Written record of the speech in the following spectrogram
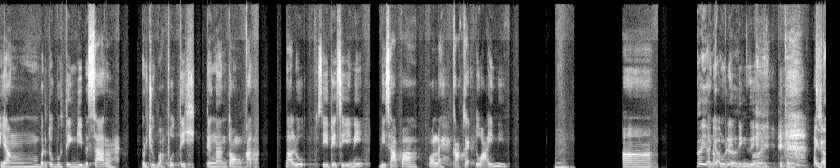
yang bertubuh tinggi besar, berjubah putih dengan tongkat. Lalu si Desi ini disapa oleh kakek tua ini. Eh, Oh, iya, agak merinding sih. Oh, iya. agak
